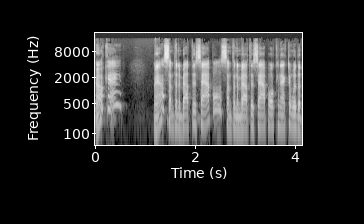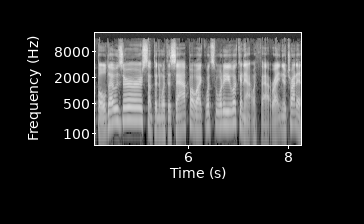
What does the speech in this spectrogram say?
Okay, well, something about this apple, something about this apple connected with a bulldozer, something with this apple. Like, what's what are you looking at with that, right? And you're trying to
